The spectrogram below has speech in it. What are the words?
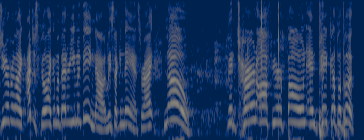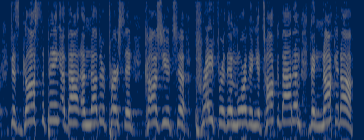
Do you ever like, I just feel like I'm a better human being now. At least I can dance, right? No. then turn off your phone and pick up a book. Does gossiping about another person cause you to pray for them more than you talk about them? Then knock it off.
